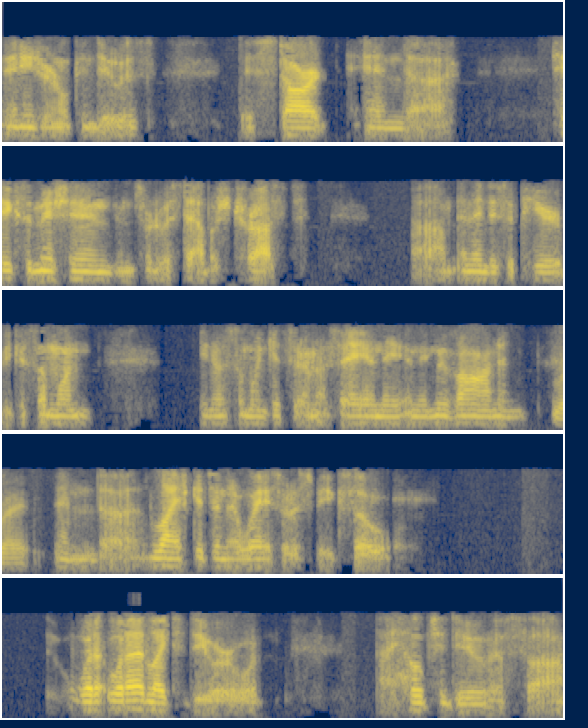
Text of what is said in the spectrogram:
any journal can do is is start and uh, take submissions and sort of establish trust, um, and then disappear because someone, you know, someone gets their MFA and they and they move on and Right. and uh, life gets in their way, so to speak. So, what what I'd like to do, or what I hope to do, if uh,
